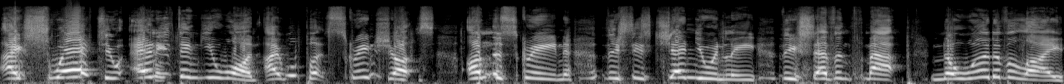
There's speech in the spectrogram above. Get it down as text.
I swear to anything you want, I will put screenshots on the screen. This is genuinely the seventh map. No word of a lie.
